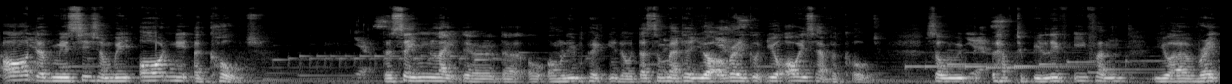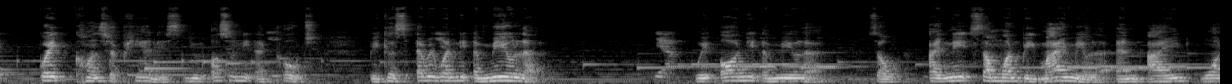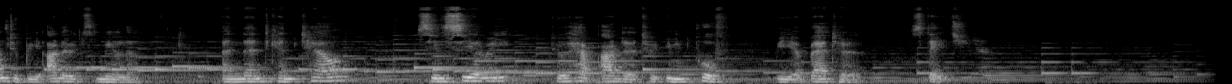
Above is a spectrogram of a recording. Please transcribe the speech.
all the musicians, we all need a coach. Yes. The same like the, the Olympic, you know, doesn't matter, you are Yes. very good, you always have a coach. So we Yes. have to believe even you are a very great concert pianist, you also need a mm. coach because everyone need a Mueller. Yeah. We all need a Mueller. So I need someone be my Mueller and I want to be others Mueller. And then can tell sincerely to help other to improve, be a better stage.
